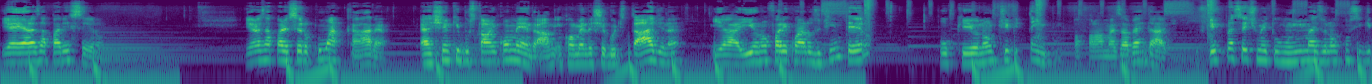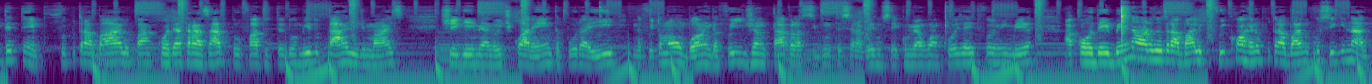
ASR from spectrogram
E aí elas apareceram. E elas apareceram com uma cara. Elas tinham que buscar uma encomenda. A encomenda chegou de tarde, né? E aí eu não falei com elas o dia inteiro. Porque eu não tive tempo, para falar mais a verdade. Com pressentimento ruim, mas eu não consegui ter tempo. Fui pro trabalho, acordei atrasado pelo fato de ter dormido tarde demais. Cheguei meia-noite 40 por aí. Ainda fui tomar um banho, ainda fui jantar pela segunda, terceira vez, não sei, comer alguma coisa. Aí foi e meia. Acordei bem na hora do trabalho, fui correndo pro trabalho, não consegui nada.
